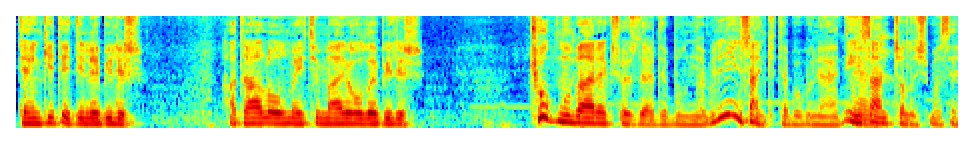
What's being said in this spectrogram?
Tenkit edilebilir. Hatalı olma ihtimali olabilir. Çok mübarek sözlerde bulunabilir. İnsan kitabı bu nihayet. İnsan çalışması.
